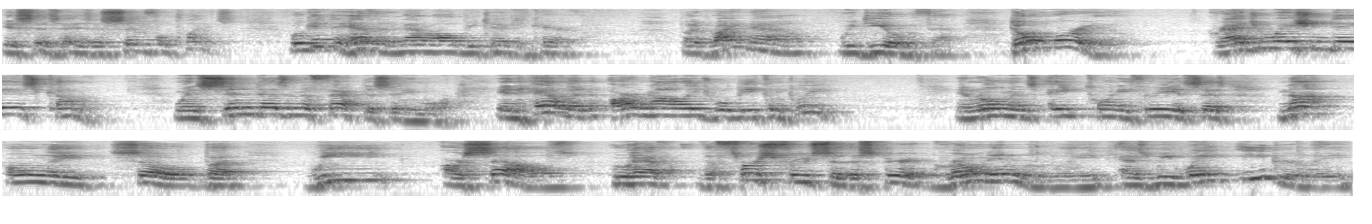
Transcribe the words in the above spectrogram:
is, is, is a sinful place. We'll get to heaven and that'll all be taken care of. But right now, we deal with that. Don't worry though. Graduation day is coming when sin doesn't affect us anymore. In heaven, our knowledge will be complete. In Romans 8:23 it says, "Not only so, but we ourselves who have the first fruits of the spirit groan inwardly as we wait eagerly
